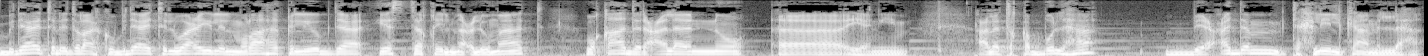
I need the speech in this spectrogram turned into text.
بداية الإدراك وبداية الوعي للمراهق اللي يبدأ يستقي المعلومات وقادر على أنه آه يعني على تقبلها بعدم تحليل كامل لها.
